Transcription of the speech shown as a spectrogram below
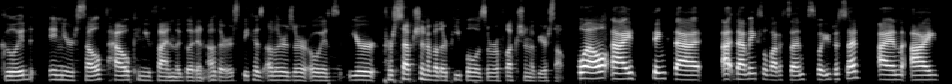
good in yourself, how can you find the good in others? Because others are always, your perception of other people is a reflection of yourself. Well, I think that uh, that makes a lot of sense what you just said. And I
